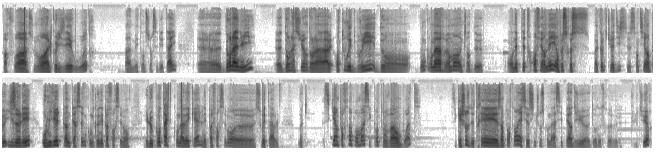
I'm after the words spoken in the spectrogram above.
parfois souvent alcoolisés ou autres, pas m'étendre sur ces détails, euh, dans la nuit, dans la sueur, dans la, entouré de bruit. Donc on a vraiment une sorte de... On est peut-être enfermé et on peut, se bah, comme tu l'as dit, se sentir un peu isolé au milieu de plein de personnes qu'on ne connaît pas forcément. Et le contact qu'on a avec elles n'est pas forcément euh, souhaitable. Donc ce qui est important pour moi, c'est quand on va en boîte, c'est quelque chose de très important et c'est aussi une chose qu'on a assez perdu euh, dans notre euh, culture.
